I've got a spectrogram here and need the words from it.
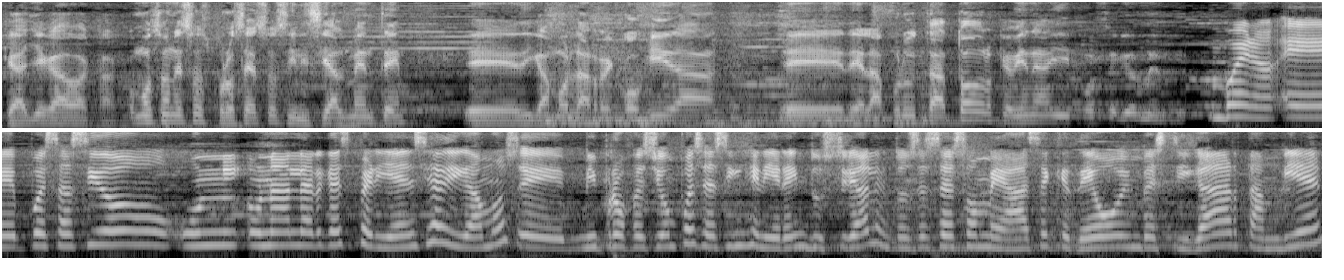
que ha llegado acá. ¿Cómo son esos procesos inicialmente? Eh, digamos, la recogida de la fruta, todo lo que viene ahí posteriormente. Bueno, eh, pues ha sido una larga experiencia, digamos. Eh, mi profesión pues es ingeniera industrial, entonces eso me hace que debo investigar también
